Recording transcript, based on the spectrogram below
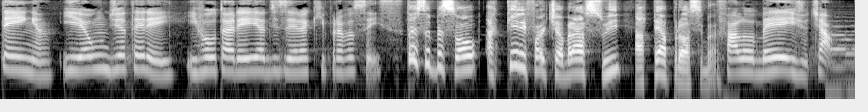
tenha. E eu um dia terei e voltarei a dizer aqui para vocês. Então é isso, pessoal. Aquele forte abraço e até a próxima. Falou, beijo, tchau.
